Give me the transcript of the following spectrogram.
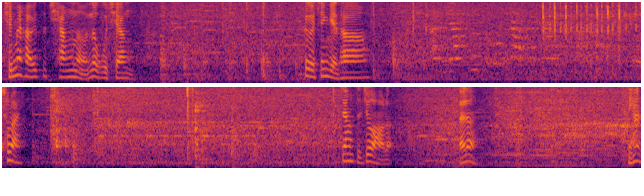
前面还有一支枪呢，那副枪。这个先给他出来，这样子就好了。来了，你看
